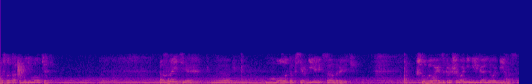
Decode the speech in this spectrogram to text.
Ну что, так и будем молчать? А знаете, э, Молотов Сергей Александрович, что бывает за крышевание нелегального бизнеса?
